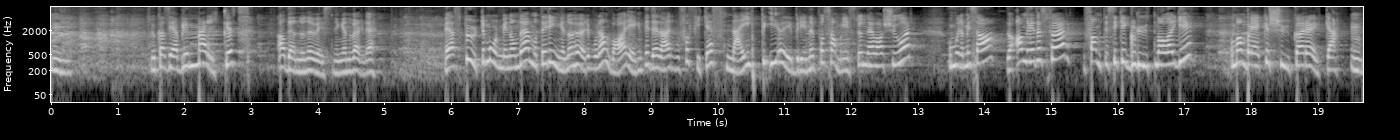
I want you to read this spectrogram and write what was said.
Mm. Så du kan si jeg blir merket av den undervisningen veldig. Men jeg spurte moren min om det, måtte ringe og høre hvordan var egentlig det der. Hvorfor fikk jeg sneip i øyebrynet på samlingsstund da jeg var sju år? Og mora mi sa det var annerledes før. Det fantes ikke glutenallergi. Og man ble ikke sjuk av å røyke. Mm.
